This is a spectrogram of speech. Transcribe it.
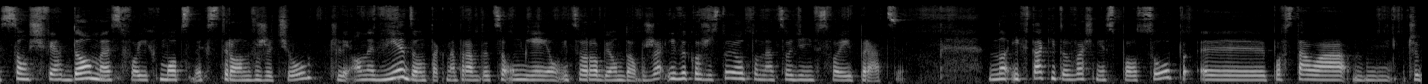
są świadome swoich mocnych stron w życiu, czyli one wiedzą tak naprawdę, co umieją i co robią dobrze i wykorzystują to na co dzień w swojej pracy. No i w taki to właśnie sposób y, powstała, mm, czy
